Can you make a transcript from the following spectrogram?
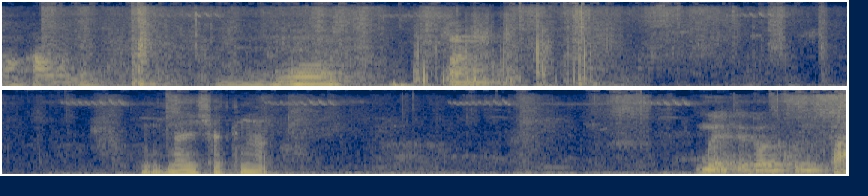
ลองเข้ากันเลยฟังได้ชัดขึ้นละเหมือนจะโดนคุณใส่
